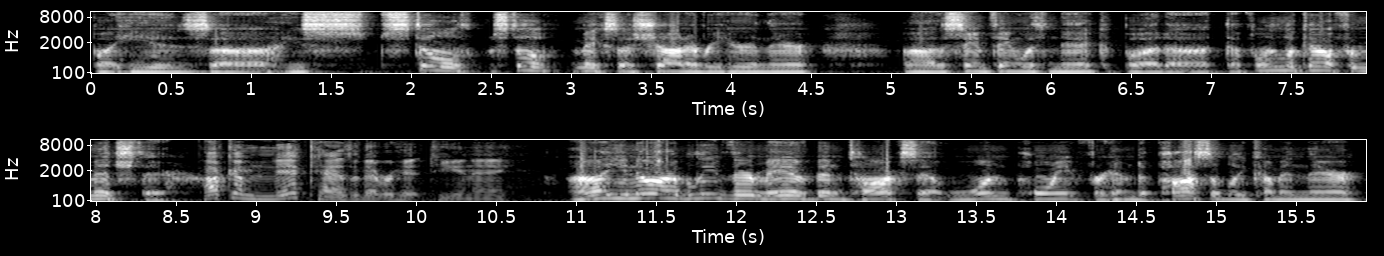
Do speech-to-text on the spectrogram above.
but he is uh, he's still still makes a shot every here and there. Uh, the same thing with Nick, but uh, definitely look out for Mitch there. How come Nick hasn't ever hit TNA? Uh, you know, I believe there may have been talks at one point for him to possibly come in there,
